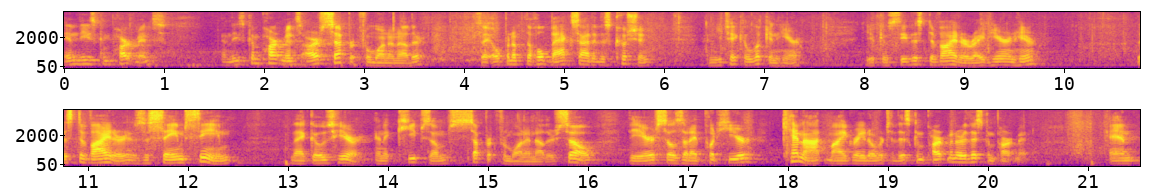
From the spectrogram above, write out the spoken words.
in these compartments, and these compartments are separate from one another. So they open up the whole backside of this cushion, and you take a look in here, you can see this divider right here and here. This divider is the same seam that goes here, and it keeps them separate from one another. So the air cells that I put here cannot migrate over to this compartment or this compartment. And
